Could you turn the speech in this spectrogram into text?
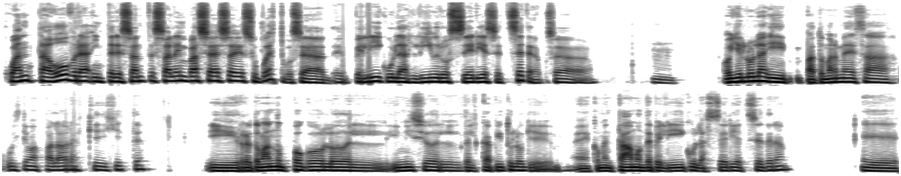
cuánta obra interesante sale en base a ese supuesto, o sea, eh, películas, libros, series, etcétera. O sea, Mm. Oye, Lula, y para tomarme de esas últimas palabras que dijiste, y retomando un poco lo del inicio del, del capítulo que eh, comentábamos de películas, series, etcétera. eh,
